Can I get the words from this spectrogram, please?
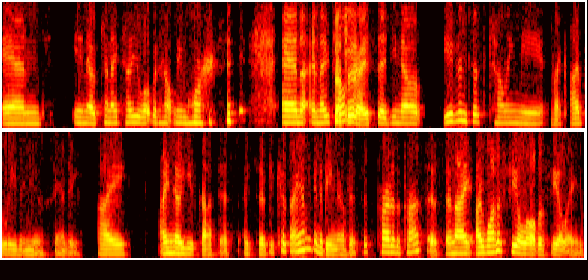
And, you know, can I tell you what would help me more? and and I told That's her, it. I said, you know, even just telling me like I believe in you, Sandy. I I know you've got this. I said, because I am going to be nervous. It's part of the process and I, I want to feel all the feelings.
